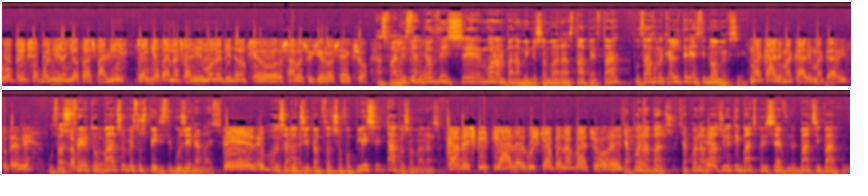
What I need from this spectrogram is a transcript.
εγώ πρέπει σαν πολίτης να νιώθω ασφαλής και αν νιώθω ανασφαλής μόνο επειδή ήταν ο Σάββατο χειρό έξω. Ασφαλή θα νιώθει ε, μόνο αν παραμείνει ο Σαμαρά. Τα αυτά που θα έχουμε καλύτερη αστυνόμευση. Μακάρι, μακάρι, μακάρι το παιδί. Που θα σου φέρει τον μπάτσο με στο σπίτι, στην κουζίνα να έχει. Ε, Όχι σαν τον τζίπρα που θα του αφοπλίσει, τάπο Σαμαρά. Κάθε σπίτι άνεργου και από ένα μπάτσο. Έτσι. Και από ένα μπάτσο. Και από ένα μπάτσο γιατί οι μπάτσοι περισσεύουν. Μπάτσοι υπάρχουν.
